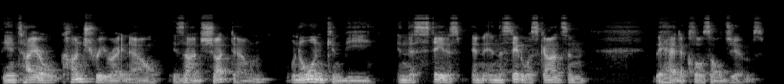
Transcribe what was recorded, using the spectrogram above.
The entire country right now is on shutdown. No one can be in this state in, in the state of wisconsin. They had to close all gyms.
